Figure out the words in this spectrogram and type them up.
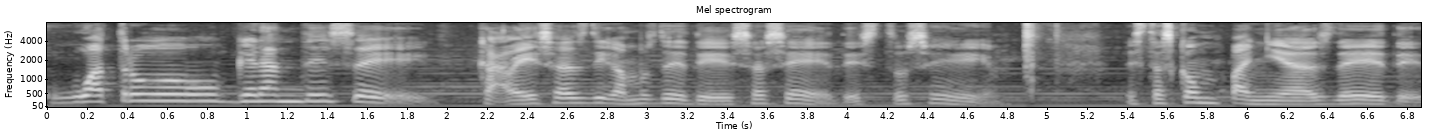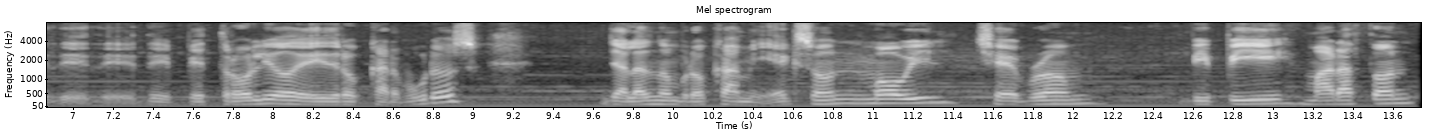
cuatro grandes eh, cabezas, digamos, de, de esas, eh, de estos, estas compañías de, de- de- de- de petróleo, de hidrocarburos, ya las nombró Cami, ExxonMobil, Chevron, BP, Marathon,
